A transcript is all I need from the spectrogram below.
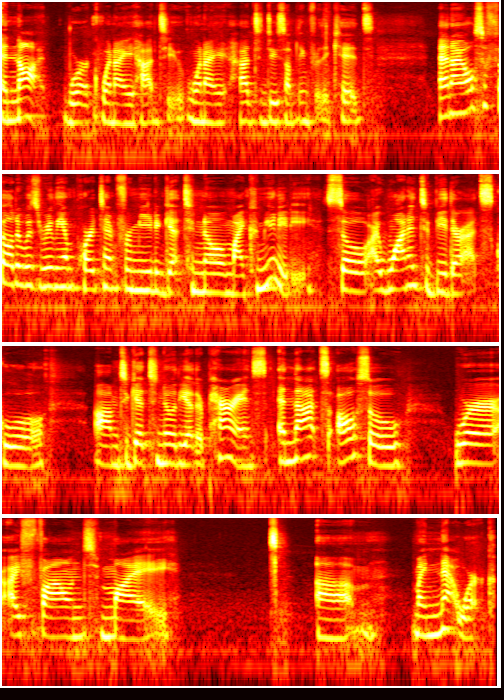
and not work when I had to, when I had to do something for the kids. And I also felt it was really important for me to get to know my community. So I wanted to be there at school um, to get to know the other parents. And that's also where I found my, um, my network.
